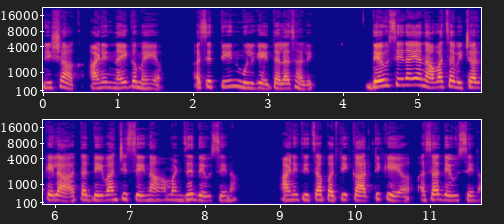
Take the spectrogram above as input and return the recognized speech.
निशाख आणि नैगमेय असे तीन मुलगे त्याला झाले. देवसेना या नावाचा विचार केला तर देवांची सेना म्हणजे देवसेना आणि तिचा पती कार्तिकेय असा देवसेना.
